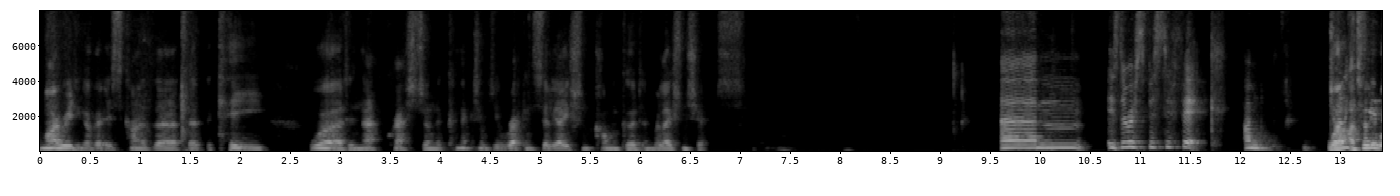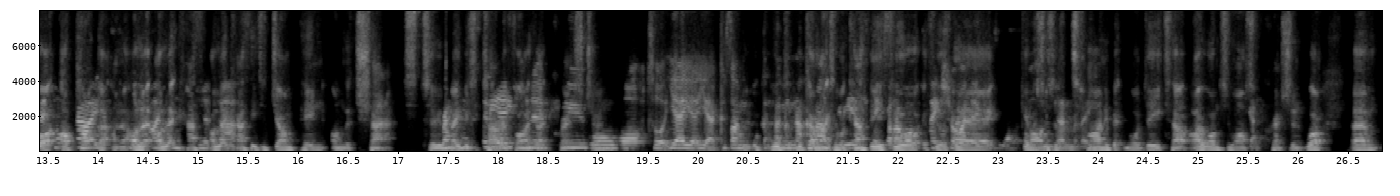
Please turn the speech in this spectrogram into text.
my reading of it, is kind of the, the, the key word in that question the connection between reconciliation, common good, and relationships. Um, is there a specific? I'm well, I'll tell you what, I'll pop that. I'll, let, I'll, let, Kathy, I'll let Kathy to jump in on the chat to maybe to clarify that question. Or what, or, yeah, yeah, yeah. Because I'm. We'll, I mean, we'll come back to it. Kathy, if you're, if you're sure there, give us just generally. a tiny bit more detail. I want to ask yeah. a question. Well, um,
